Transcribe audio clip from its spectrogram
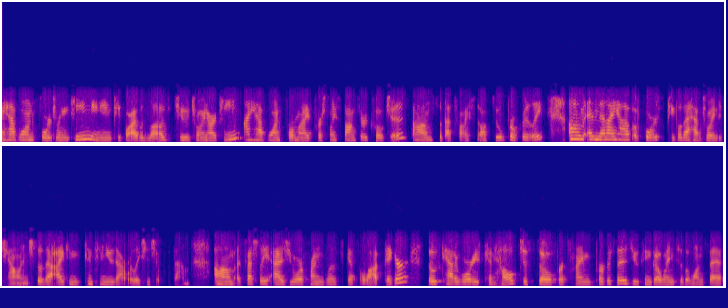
have one for Dream Team, meaning people I would love to join our team. I have one for my personally sponsored coaches, um, so that's how I stalk you appropriately. Um, and then I have, of course, people that have joined a challenge so that I can continue that relationship them. Um, especially as your friends list gets a lot bigger, those categories can help just so for time purposes you can go into the ones that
